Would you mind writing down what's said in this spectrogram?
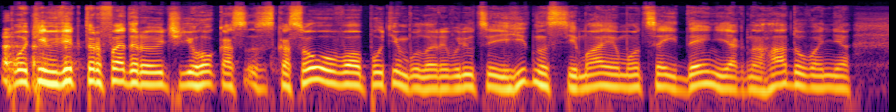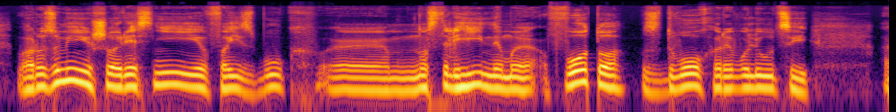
Потім Віктор Федорович його скасовував. Потім була революція гідності. Маємо цей день як нагадування. Розумію, що рясніє Фейсбук е, ностальгійними фото з двох революцій. Е,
